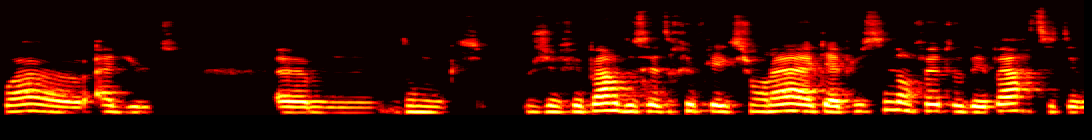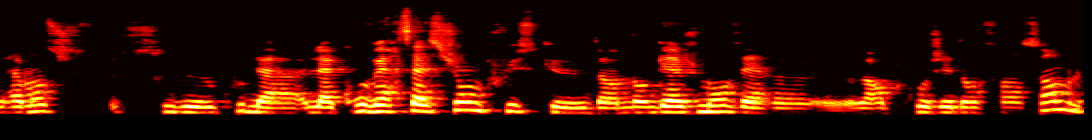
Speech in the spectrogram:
fois adulte. donc j'ai fait part de cette réflexion-là à Capucine. En fait, au départ, c'était vraiment sous, le coup de la, la conversation plus que d'un engagement vers un projet d'enfant ensemble.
